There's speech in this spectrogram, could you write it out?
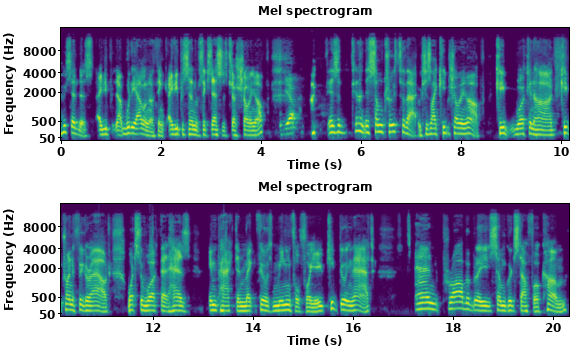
who said this? 80 uh, woody allen i think. 80% of success is just showing up. Yeah there's a you know, there's some truth to that which is like keep showing up keep working hard keep trying to figure out what's the work that has impact and make feels meaningful for you. Keep doing that and probably some good stuff will come.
